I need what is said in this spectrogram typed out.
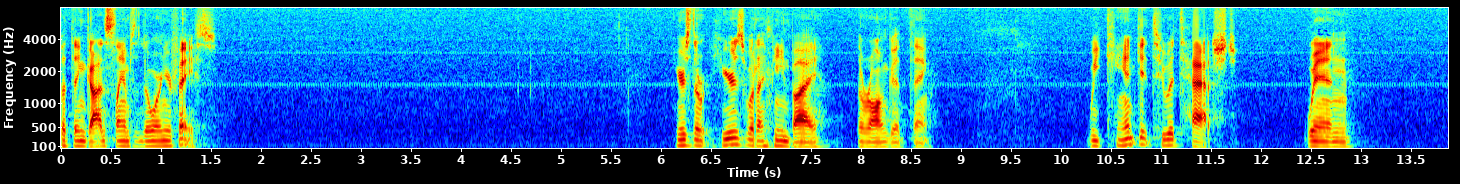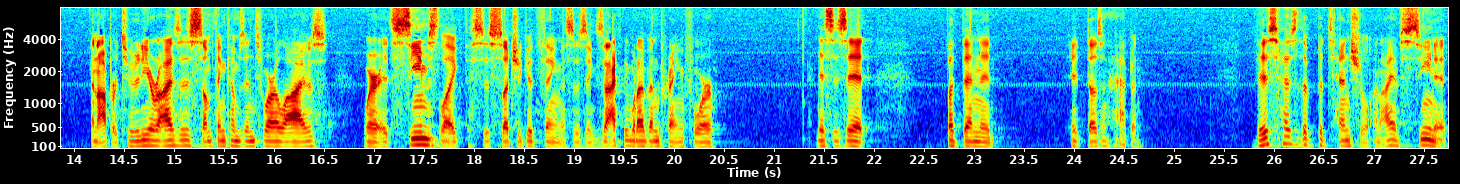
but then God slams the door in your face. Here's, the, here's what I mean by the wrong good thing. We can't get too attached when an opportunity arises, something comes into our lives where it seems like this is such a good thing. This is exactly what I've been praying for. This is it. But then it, it doesn't happen. This has the potential, and I have seen it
